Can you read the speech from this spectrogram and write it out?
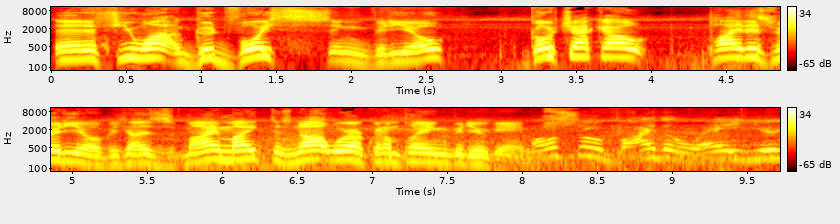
and if you want a good voicing video, go check out probably this video because my mic does not work when I'm playing video games. Also, by the way, you're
